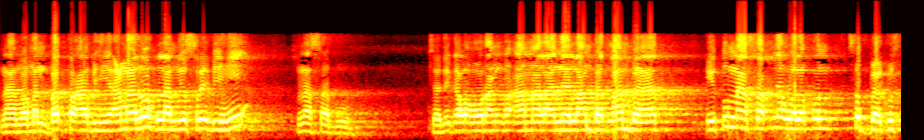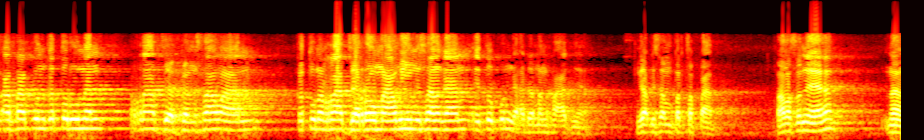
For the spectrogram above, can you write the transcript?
Nah, wa man batta'a bihi amaluh lam yusri bihi nasabuh. Jadi kalau orang amalannya lambat-lambat, itu nasabnya walaupun sebagus apa pun keturunan raja bangsawan, keturunan raja Romawi misalkan, itu pun nggak ada manfaatnya. nggak bisa mempercepat. Apa maksudnya ya? Nah,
